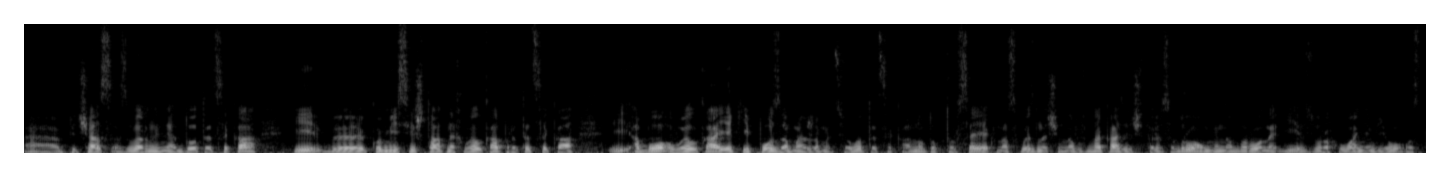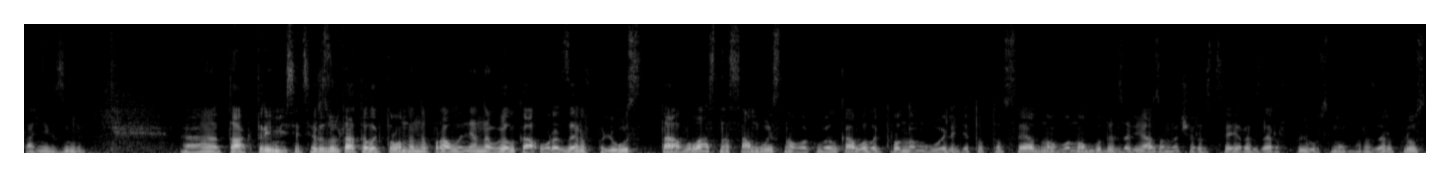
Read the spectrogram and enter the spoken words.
е, під час звернення до ТЦК і е, комісії штатних ВЛК при ТЦК, або ВЛК, які поза межами цього ТЦК. Ну тобто, все як в нас визначено в наказі 402 Міноборони і з урахуванням його останніх змін. Е, Так, три місяці. Результат електронне направлення на ВЛК у резерв плюс та, власне, сам висновок ВЛК в електронному вигляді. Тобто, все одно воно буде зав'язано через цей резерв плюс. Ну, резерв плюс,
